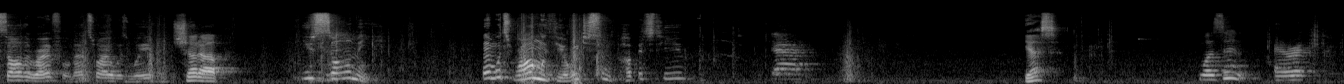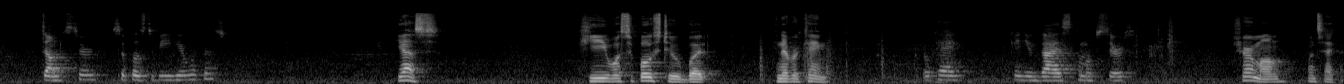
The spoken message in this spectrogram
Saw the rifle. That's why I was waving. Shut up. You saw me. Man, what's wrong with you? Are we just some puppets to you? Dad. Yes? Wasn't Eric Dumpster supposed to be here with us? Yes. He was supposed to, but he never came. Okay, can you guys come upstairs? Sure, Mom. One second.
